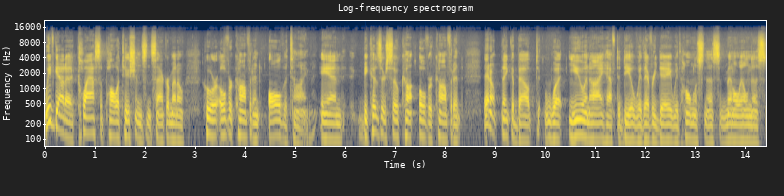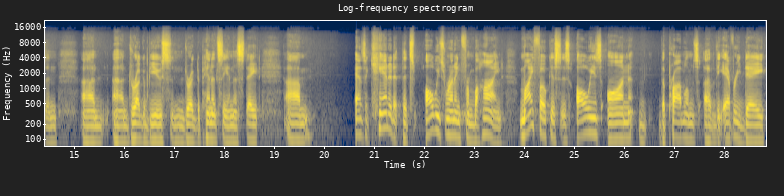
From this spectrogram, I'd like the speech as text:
we've got a class of politicians in Sacramento who are overconfident all the time. And because they're so overconfident, they don't think about what you and I have to deal with every day with homelessness and mental illness and uh, uh, drug abuse and drug dependency in this state. Um, as a candidate that's always running from behind, my focus is always on the problems of the everyday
